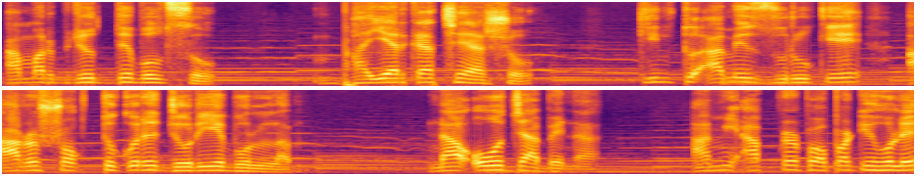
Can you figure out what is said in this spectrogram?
আমার বিরুদ্ধে বলছো। ভাইয়ার কাছে আসো। কিন্তু আমি জুরুকে আরও শক্ত করে জড়িয়ে বললাম, না, ও যাবে না। আমি আপনার প্রপার্টি হলে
